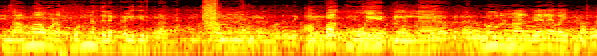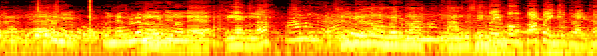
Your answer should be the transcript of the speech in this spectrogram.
இந்த அம்மாவோட பொண்ணு இந்த லெட்டர் எழுதியிருக்கிறாங்க அப்பாவுக்கு ஓஏபி இல்ல நூறு நாள் வேலை வாய்ப்பு திட்டம் இல்ல வீடு இல்ல இல்லைங்களா செல்வி வந்து உங்க மேருமா இப்ப இப்ப பாப்பா எங்க இருக்கிறாங்க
